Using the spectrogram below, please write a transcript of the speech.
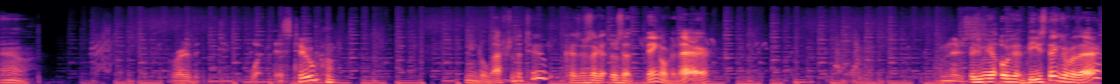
Oh. Right of the tu- what? This tube? You mean the left of the tube? Because there's like a, there's a thing over there. I mean, there's You mean, oh, these things over there?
